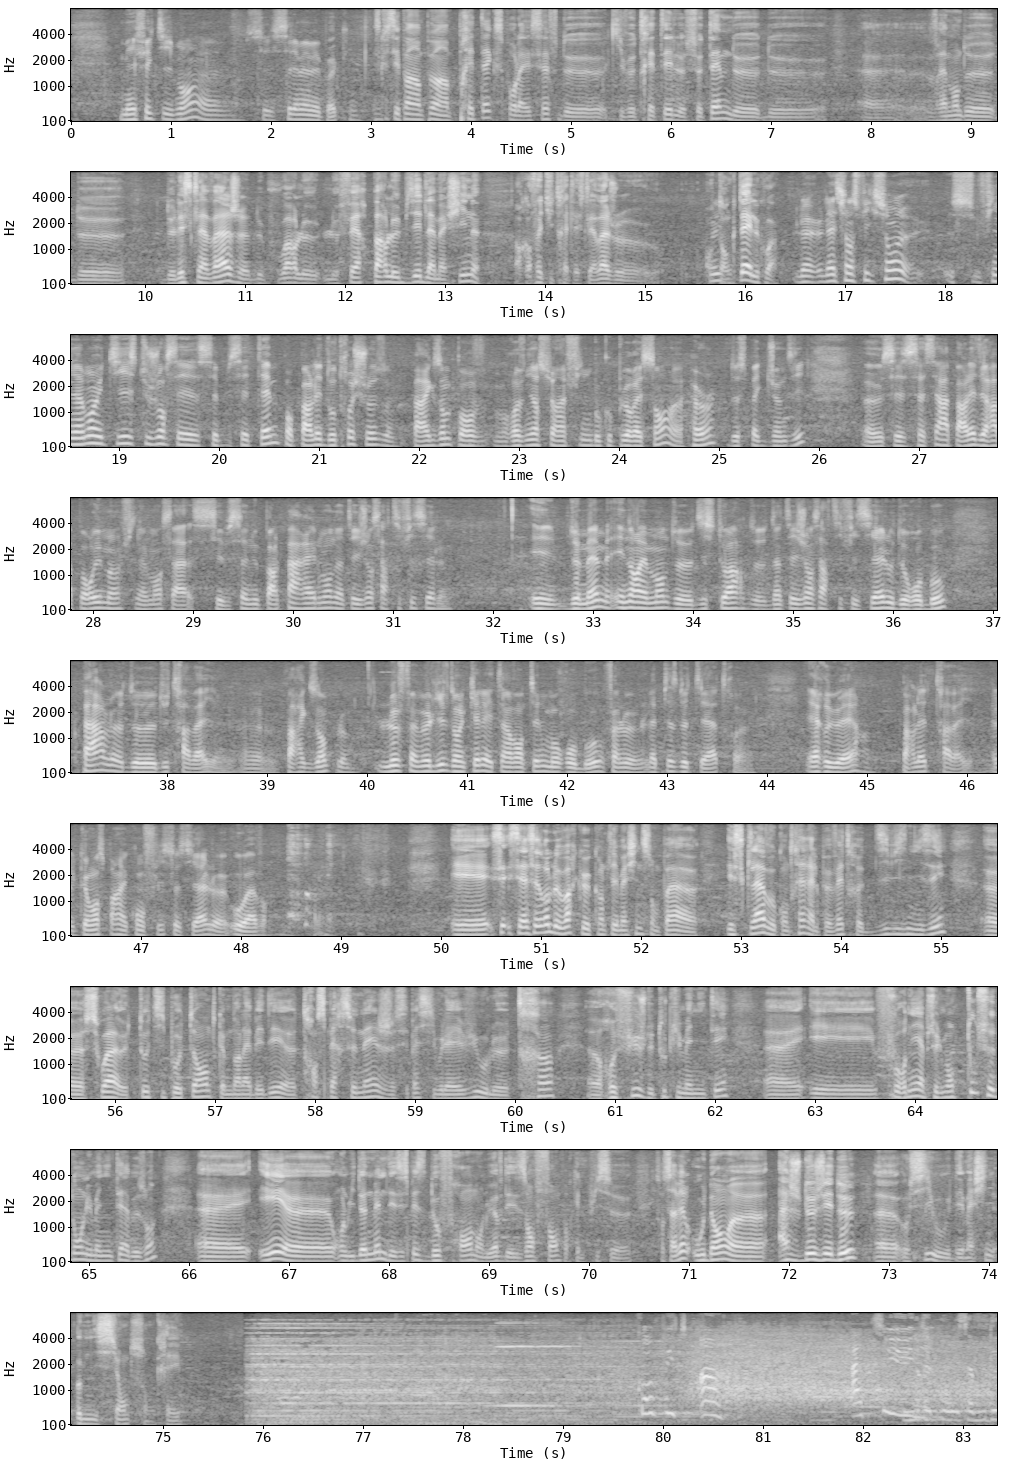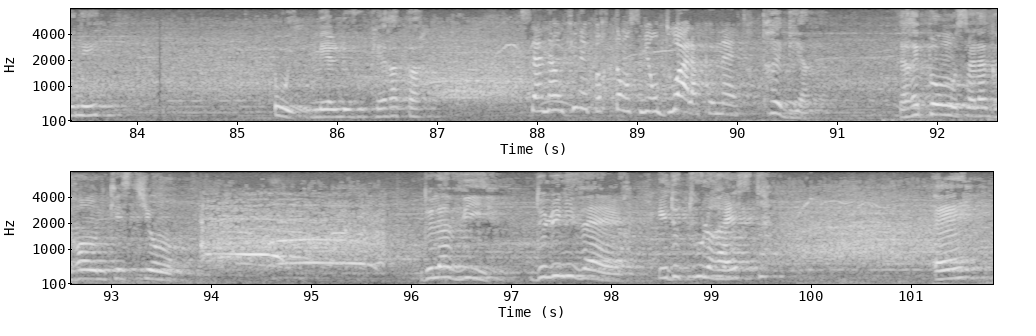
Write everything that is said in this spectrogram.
Mais effectivement, euh, c'est la même époque. Est-ce que c'est pas un peu un prétexte pour la SF de, qui veut traiter le- ce thème de, de, euh, vraiment de, de, de l'esclavage, de pouvoir le, le faire par le biais de la machine, alors qu'en fait il traite l'esclavage euh, en Oui. tant que tel quoi. La, la science-fiction, finalement, utilise toujours ces, ces- ces thèmes pour parler d'autres choses. Par exemple, pour revenir sur un film beaucoup plus récent, Her, de Spike Jonze, euh, ça sert à parler des rapports humains, finalement. Ça ne nous parle pas réellement d'intelligence artificielle. Et de même, énormément d'histoires d'intelligence artificielle ou de robots parlent du travail. Euh, par exemple, le fameux livre dans lequel a été inventé le mot robot, enfin la pièce de théâtre euh, RUR, parlait de travail. Elle commence par un conflit social euh, au Havre. Et c'est assez drôle de voir que quand les machines sont pas euh, esclaves, au contraire, elles peuvent être divinisées, euh, soit euh, totipotentes, comme dans la BD Transpersonnage, je sais pas si vous l'avez vu, où le train, refuge de toute l'humanité, et fournit absolument tout ce dont l'humanité a besoin. Et on lui donne même des espèces d'offrandes, on lui offre des enfants pour qu'elle puisse s'en servir. Ou dans euh, H2G2 euh, aussi, où des machines omniscientes sont créées. 1. As-tu Une une... réponse à vous donner? Oui, mais elle ne vous plaira pas. Ça n'a aucune importance, mais on doit la connaître. Très bien. La réponse à la grande question de la vie, de l'univers et de tout le reste est...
